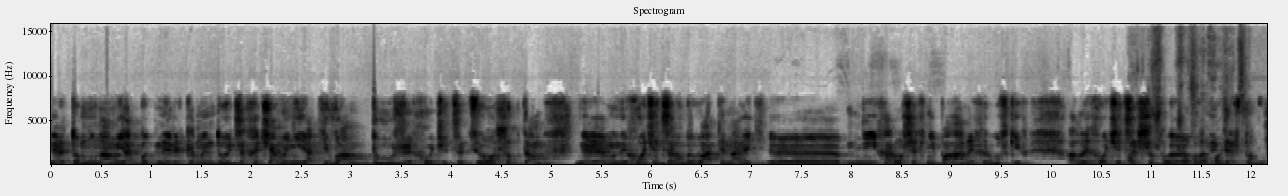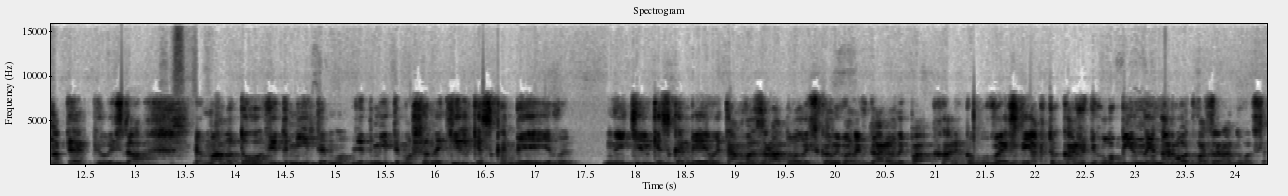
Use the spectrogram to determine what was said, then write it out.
Е, Тому нам якби не рекомендується, хоча мені, як і вам, дуже хочеться цього, щоб там е, не хочеться вбивати навіть ні хороших, ні поганих русських, але хочеться, Так, щоб вони теж хочеться? натерпілись. Да. Мало того, відмітимо, відмітимо, що не тільки Скабєєви. Не тільки Скабєєви там возрадувались, коли вони вдарили по Харкову. Весь, як то кажуть, глубинний народ возрадувався.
